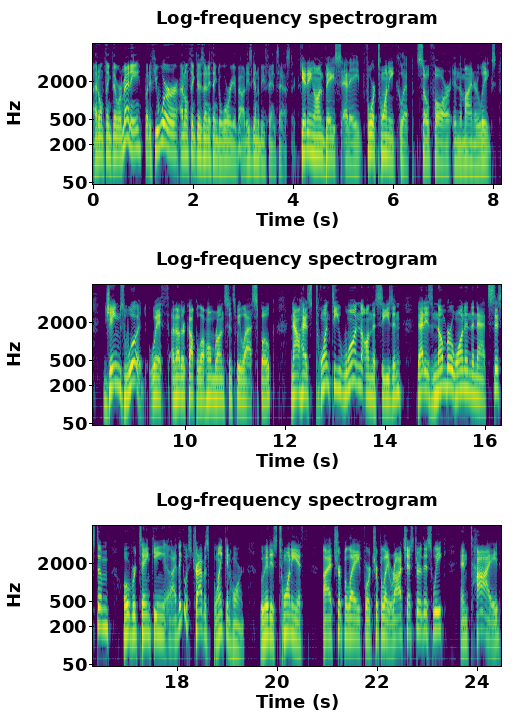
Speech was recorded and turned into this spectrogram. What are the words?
I don't think there were many, but if you were, I don't think there's anything to worry about. He's going to be fantastic. Getting on base at a 420 clip so far in the minor leagues. James Wood, with another couple of home runs since we last spoke, now has 21 on the season. That is number one in the Nats system, overtaking, I think it was Travis Blankenhorn, who hit his 20th uh, at AAA for AAA Rochester this week and tied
